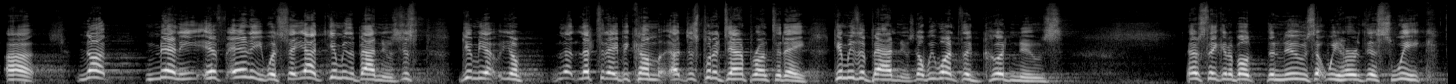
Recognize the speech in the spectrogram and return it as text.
Uh, not many, if any, would say, Yeah, give me the bad news. Just give me a, you know, let, let today become, uh, just put a damper on today. Give me the bad news. No, we want the good news. I was thinking about the news that we heard this week.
